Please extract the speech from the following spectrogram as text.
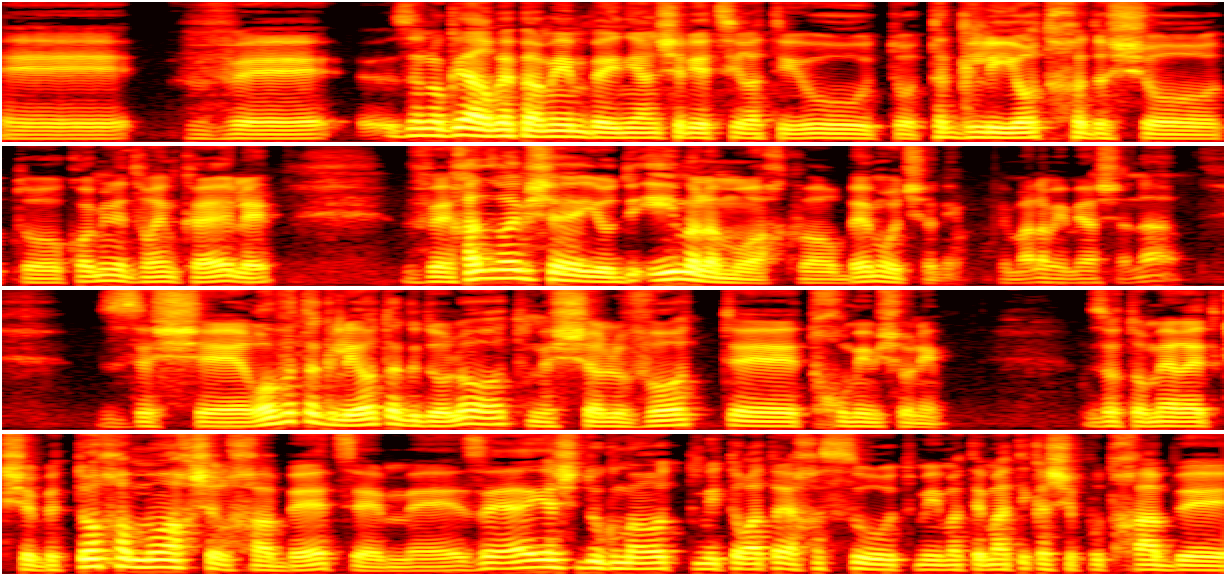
אה, וזה נוגע הרבה פעמים בעניין של יצירתיות או תגליות חדשות או כל מיני דברים כאלה ואחד הדברים שיודעים על המוח כבר הרבה מאוד שנים, למעלה ממאה שנה, זה שרוב התגליות הגדולות משלבות uh, תחומים שונים. זאת אומרת, כשבתוך המוח שלך בעצם, uh, זה, יש דוגמאות מתורת היחסות, ממתמטיקה שפותחה ב,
